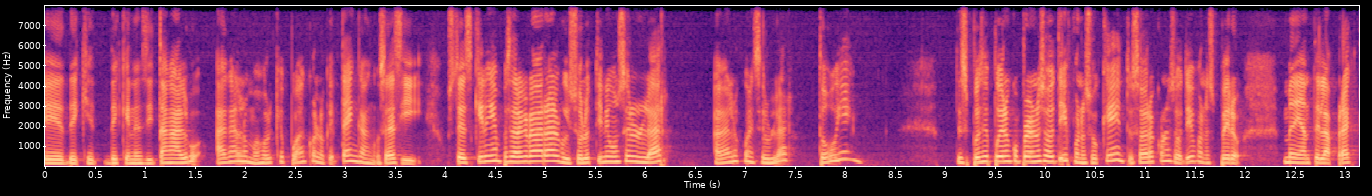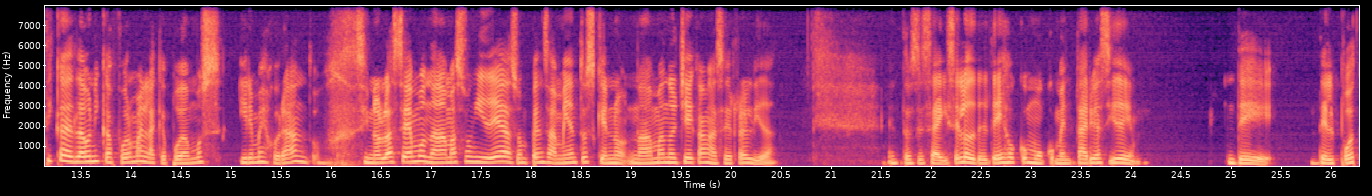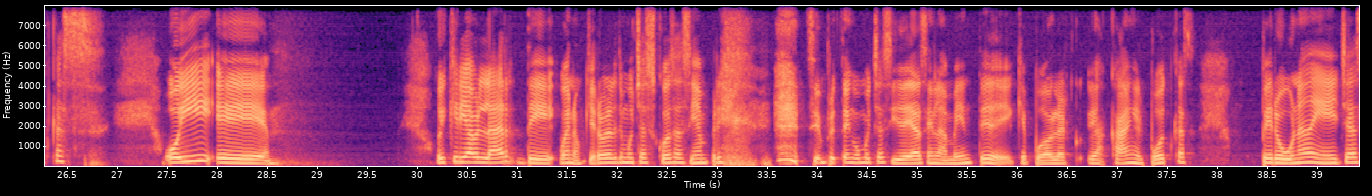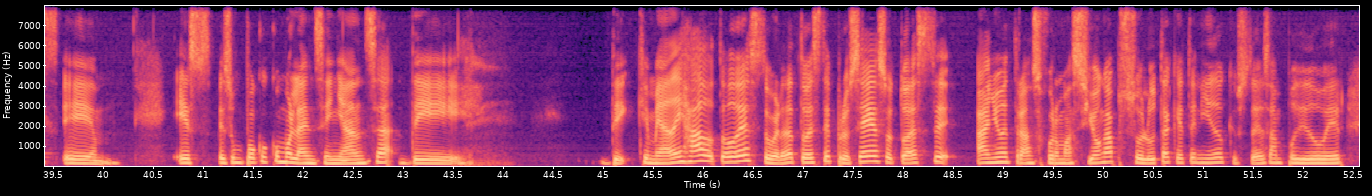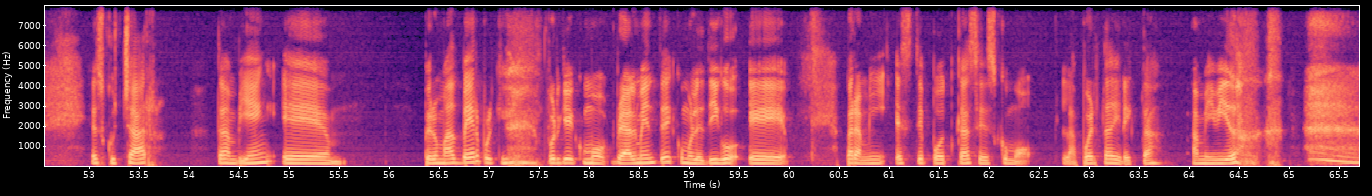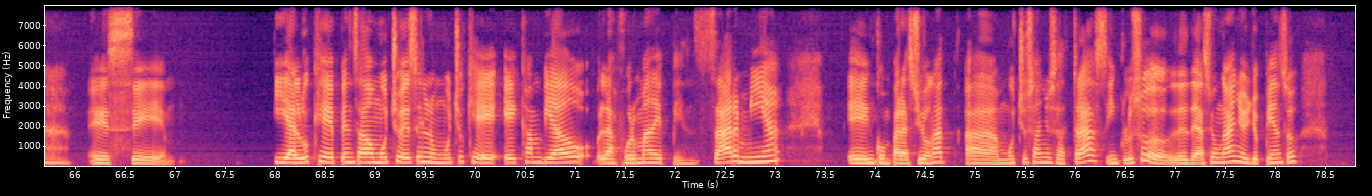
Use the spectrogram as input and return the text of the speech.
Eh, de, que, de que necesitan algo, hagan lo mejor que puedan con lo que tengan. O sea, si ustedes quieren empezar a grabar algo y solo tienen un celular, háganlo con el celular. Todo bien. Después se pudieron comprar unos audífonos, ok, entonces ahora con los audífonos, pero mediante la práctica es la única forma en la que podemos ir mejorando. Si no lo hacemos, nada más son ideas, son pensamientos que no, nada más no llegan a ser realidad. Entonces ahí se los dejo como comentario así de, de del podcast. Hoy, eh, hoy quería hablar de, bueno, quiero hablar de muchas cosas siempre. siempre tengo muchas ideas en la mente de que puedo hablar acá en el podcast pero una de ellas eh, es, un poco como la enseñanza de, de que me ha dejado todo esto, ¿verdad? Todo este proceso, todo este año de transformación absoluta que he tenido, que ustedes han podido ver, escuchar también. Eh, pero más ver porque, porque como realmente, como les digo, eh, para mí este podcast es como la puerta directa a mi vida. Este, y algo que he pensado mucho es en lo mucho que he cambiado la forma de pensar mía en comparación a, muchos años atrás, incluso desde hace un año yo pienso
